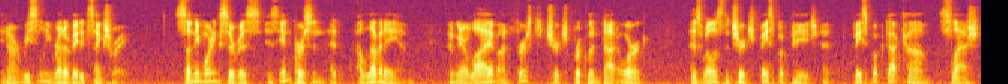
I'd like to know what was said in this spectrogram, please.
in our recently renovated sanctuary. Sunday morning service is in person at 11 a.m., and we are live on firstchurchbrooklyn.org, as well as the church Facebook page at facebook.com slash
